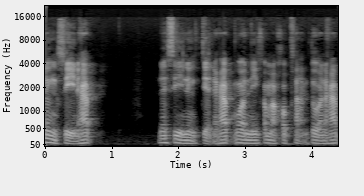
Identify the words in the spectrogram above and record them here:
1 4 นะครับ ได้ 4 1 7 นะครับงวดนี้ก็มาครบ 3 ตัวนะครับ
